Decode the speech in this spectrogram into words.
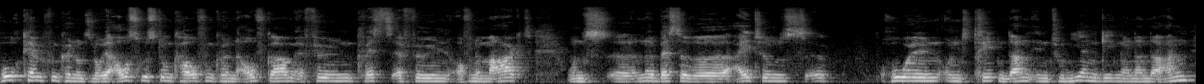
hochkämpfen, können uns neue Ausrüstung kaufen, können Aufgaben erfüllen, Quests erfüllen auf einem Markt, uns äh, ne, bessere Items äh, holen und treten dann in Turnieren gegeneinander an.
